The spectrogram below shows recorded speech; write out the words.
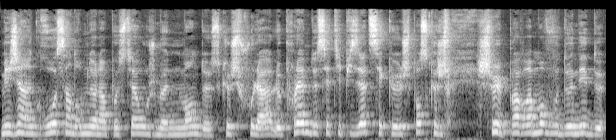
mais j'ai un gros syndrome de l'imposteur où je me demande de ce que je fous là. Le problème de cet épisode, c'est que je pense que je, je vais pas vraiment vous donner de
